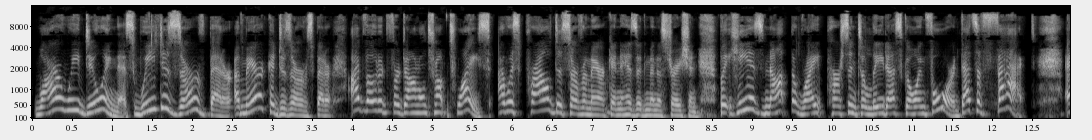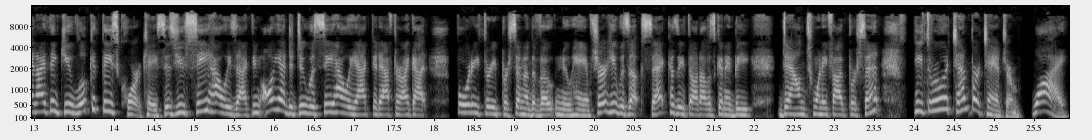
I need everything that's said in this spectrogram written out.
Why are we doing this? We deserve better. America deserves better. I voted for Donald Trump twice. I was proud to serve America in his administration, but he is not the right person to lead us going forward. That's a fact. And I think you look at these court cases, you see how he's acting. All you had to do was see how he acted after I got 43 percent of the vote in New Hampshire. He was upset because he thought I was going to be down 25%. He threw a temper tantrum. Why?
